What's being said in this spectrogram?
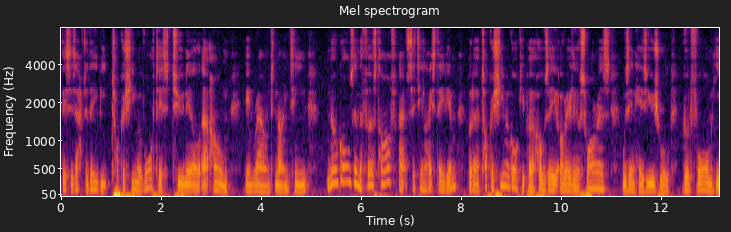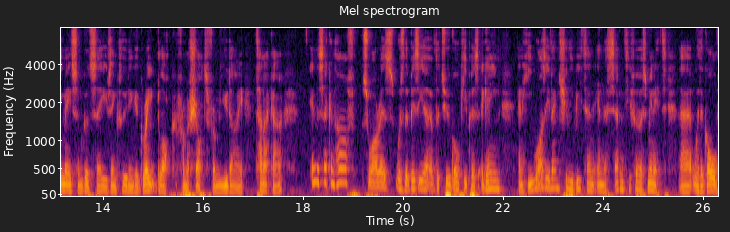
This is after they beat Tokushima Vortis 2 0 at home in round 19. No goals in the first half at City Light Stadium, but a Tokushima goalkeeper Jose Aurelio Suarez was in his usual good form. He made some good saves, including a great block from a shot from Yudai Tanaka. In the second half, Suarez was the busier of the two goalkeepers again, and he was eventually beaten in the 71st minute uh, with a goal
